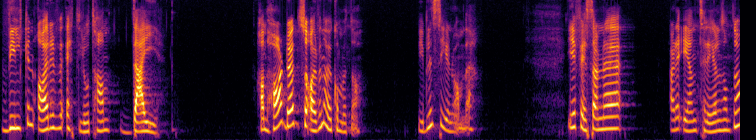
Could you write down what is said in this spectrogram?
Hvilken arv etterlot han deg? Han har dødd, så arven har jo kommet nå. Bibelen sier noe om det. I Efeserne er det 1-3 eller noe sånt nå,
